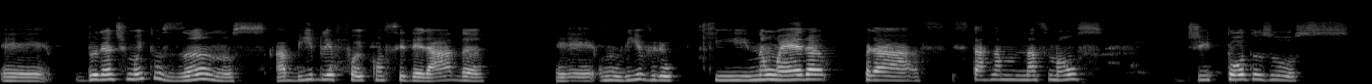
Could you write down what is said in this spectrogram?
Eh, durante muitos anos, a Bíblia foi considerada, eh, um livro que não era para estar na nas mãos de todos os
